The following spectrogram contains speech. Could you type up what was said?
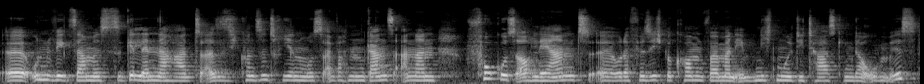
äh, unwegsames Gelände hat, also sich konzentrieren muss, einfach einen ganz anderen Fokus auch lernt äh, oder für sich bekommt, weil man eben nicht Multitasking da oben ist,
